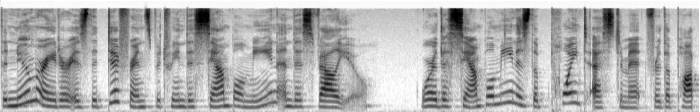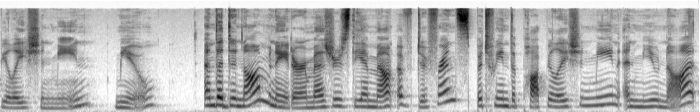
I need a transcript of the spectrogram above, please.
the numerator is the difference between the sample mean and this value, where the sample mean is the point estimate for the population mean, mu, and the denominator measures the amount of difference between the population mean and mu naught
